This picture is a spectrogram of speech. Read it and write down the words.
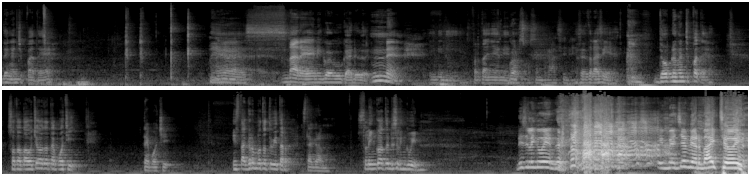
Dengan cepat ya. yes Bentar ya, ini gue buka dulu. Nah, ini nih pertanyaannya. gue harus konsentrasi nih Konsentrasi ya. Jawab dengan cepat ya. Soto tauco atau tepoci? Tepoci Instagram atau Twitter? Instagram Selingkuh atau diselingkuin? diselingkuhin image-nya biar baik cuy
